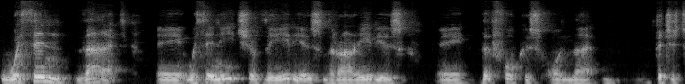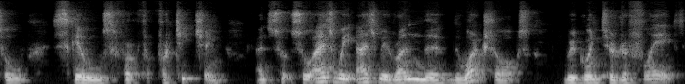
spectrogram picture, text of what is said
within that, eh, within each of the areas, there are areas eh, that focus on that digital skills for, for, for teaching. And so, so as we as we run the, the workshops, we're going to reflect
